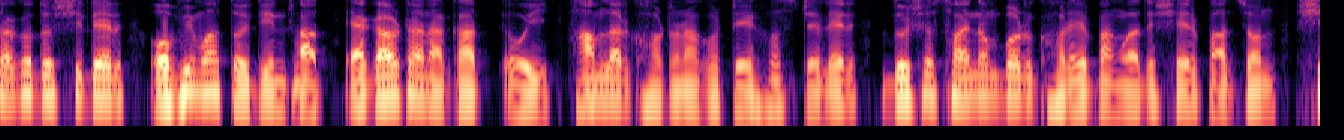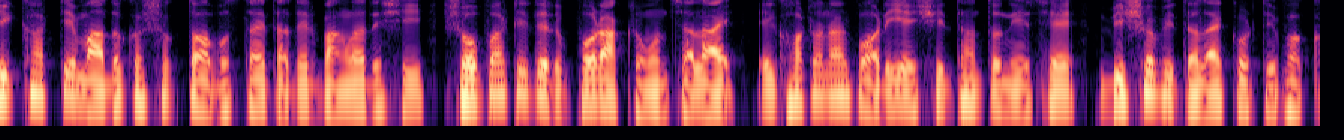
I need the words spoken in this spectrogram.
প্রত্যক্ষদর্শীদের অভিমত ওই দিন রাত এগারোটা নাগাদ ওই হামলার ঘটনা ঘটে হোস্টেলের দুশো ছয় নম্বর ঘরে বাংলাদেশের পাঁচজন শিক্ষার্থী মাদকাসক্ত অবস্থায় তাদের বাংলাদেশি সহপাঠীদের উপর আক্রমণ চালায়। এই ঘটনার পরই এই সিদ্ধান্ত নিয়েছে বিশ্ববিদ্যালয় কর্তৃপক্ষ।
